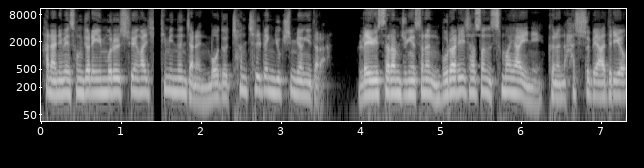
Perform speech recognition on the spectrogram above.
하나님의 성전의 임무를 수행할 힘 있는 자는 모두 1760명이더라. 레위 사람 중에서는 무라리 자손 스마야이니 그는 하수베의 아들이요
